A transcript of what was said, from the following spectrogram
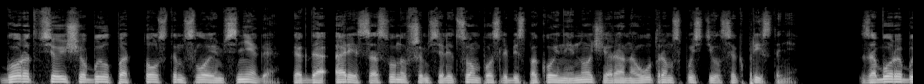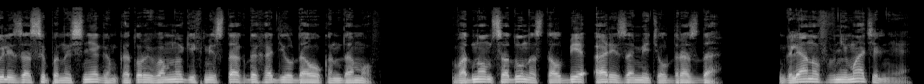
Город все еще был под толстым слоем снега, когда Ари с осунувшимся лицом после беспокойной ночи рано утром спустился к пристани. Заборы были засыпаны снегом, который во многих местах доходил до окон домов. В одном саду на столбе Ари заметил дрозда. Глянув внимательнее,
